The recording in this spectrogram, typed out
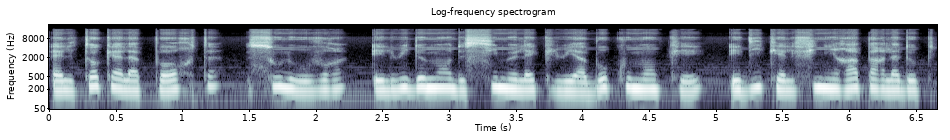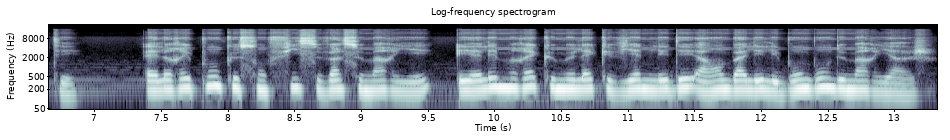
Elle toque à la porte, Soul ouvre et lui demande si Melek lui a beaucoup manqué et dit qu'elle finira par l'adopter. Elle répond que son fils va se marier et elle aimerait que Melek vienne l'aider à emballer les bonbons de mariage.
